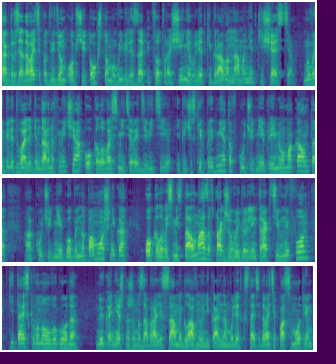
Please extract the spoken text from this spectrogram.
Итак, друзья, давайте подведем общий итог, что мы выбили за 500 вращений рулетки Грава на монетке счастья. Мы выбили два легендарных меча, около 8-9 эпических предметов, кучу дней премиум аккаунта, а, кучу дней гоблина-помощника, около 800 алмазов. Также выиграли интерактивный фон китайского Нового года. Ну и, конечно же, мы забрали самый главный уникальный амулет. Кстати, давайте посмотрим,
